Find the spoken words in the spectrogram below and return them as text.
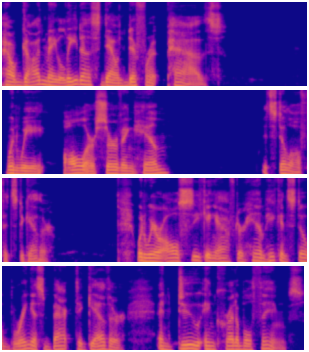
how God may lead us down different paths, when we all are serving Him, it still all fits together. When we are all seeking after Him, He can still bring us back together and do incredible things.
